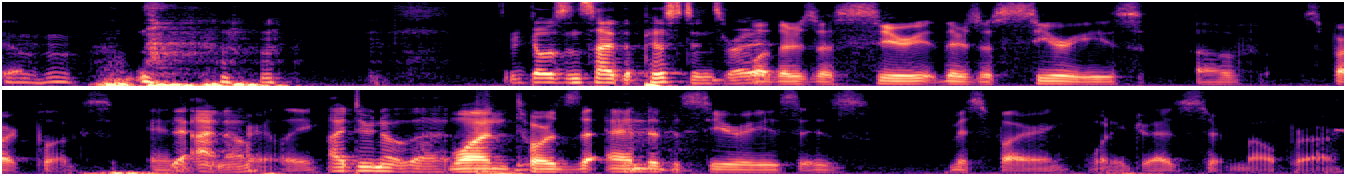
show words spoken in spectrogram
Yeah. Mm-hmm. it goes inside the pistons, right? Well, there's a series. There's a series of spark plugs, and yeah, I know. apparently I do know that. one towards the end of the series is misfiring when he drives a certain mile per hour.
